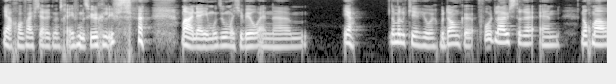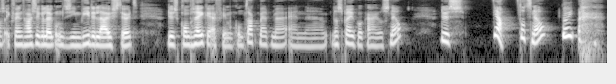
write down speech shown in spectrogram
ja, gewoon vijf sterren kunt geven natuurlijk liefst. maar nee, je moet doen wat je wil. En um, ja, dan wil ik je heel erg bedanken voor het luisteren. En nogmaals, ik vind het hartstikke leuk om te zien wie er luistert. Dus kom zeker even in contact met me en uh, dan spreken we elkaar heel snel. Dus ja, tot snel. Doei!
